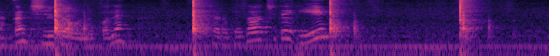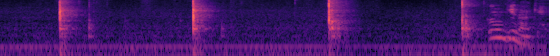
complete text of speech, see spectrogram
약간 질져 오는 거는 자, 이렇게 해서 치대기. 끈기나게.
